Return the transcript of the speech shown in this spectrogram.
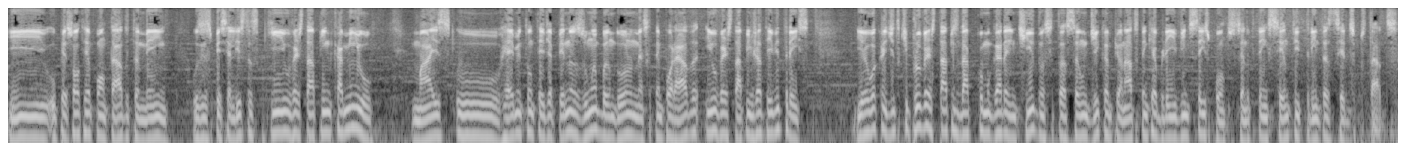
e o pessoal tem apontado também, os especialistas, que o Verstappen encaminhou. Mas o Hamilton teve apenas um abandono nessa temporada e o Verstappen já teve três. E eu acredito que para o Verstappen se dar como garantido uma situação de campeonato tem que abrir 26 pontos, sendo que tem 130 a ser disputados.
